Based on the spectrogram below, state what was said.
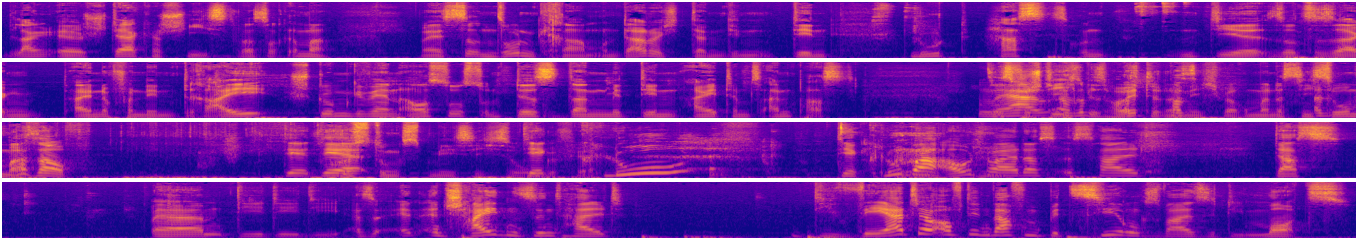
lang, äh, stärker schießt, was auch immer. Weißt du, und so ein Kram. Und dadurch dann den, den Loot hast und, und dir sozusagen eine von den drei Sturmgewehren aussuchst und das dann mit den Items anpasst. Das Ja, verstehe ich also, bis heute pass- noch nicht, warum man das nicht Also, so macht. Pass auf. Der, der, Rüstungsmäßig so der ungefähr. Clou, der Clou bei Outriders ist halt, dass ähm, die, die, die, also en entscheidend sind halt die Werte auf den Waffen beziehungsweise die Mods.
